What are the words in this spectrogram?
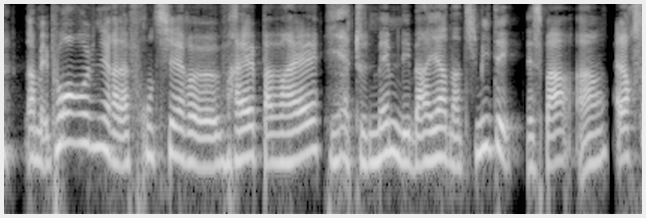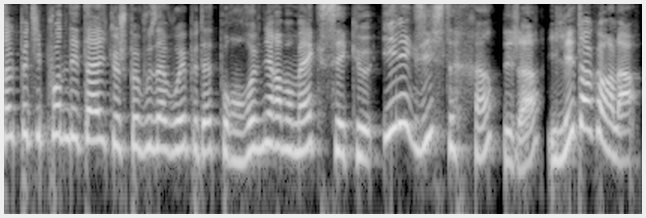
non, mais pour en revenir à la frontière euh, vrai, pas vrai, il y a tout de même des barrières d'intimité, n'est-ce pas hein? Alors, seul petit point de détail que je peux vous avouer peut-être pour en revenir à mon mec, c'est que il existe, hein, déjà. Il est encore là.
